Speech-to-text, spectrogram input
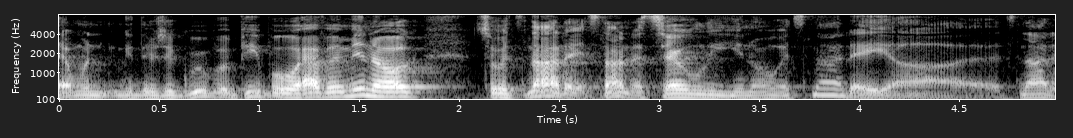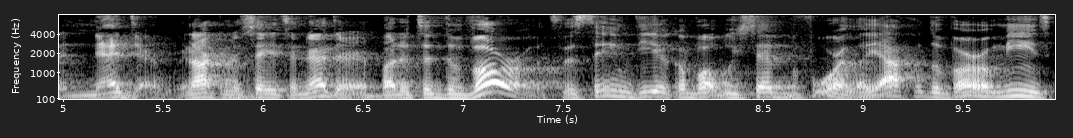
that when there's a group of people who have a minog, so it's not it's not necessarily you know it's not a uh, it's not a neder. We're not going to say it's a neder, but it's a devaro. It's the same diak of what we said before. Layachal devaro means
